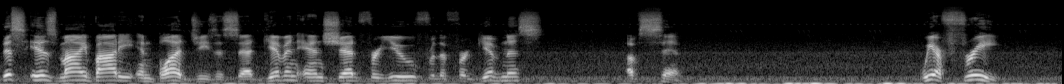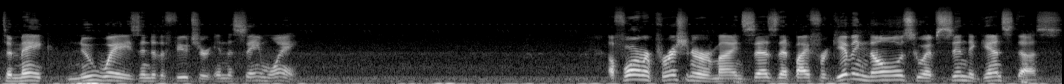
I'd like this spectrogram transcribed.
This is my body and blood, Jesus said, given and shed for you for the forgiveness of sin. We are free to make new ways into the future in the same way. A former parishioner of mine says that by forgiving those who have sinned against us,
